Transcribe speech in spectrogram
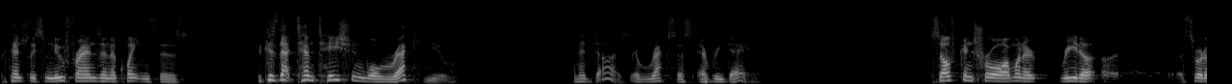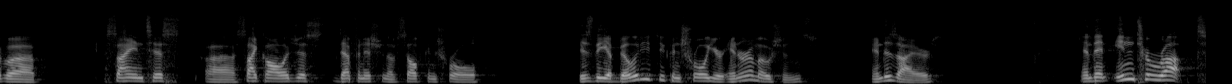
potentially some new friends and acquaintances, because that temptation will wreck you. And it does, it wrecks us every day. Self control, I want to read a, a, sort of a scientist, uh, psychologist definition of self control is the ability to control your inner emotions and desires and then interrupt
